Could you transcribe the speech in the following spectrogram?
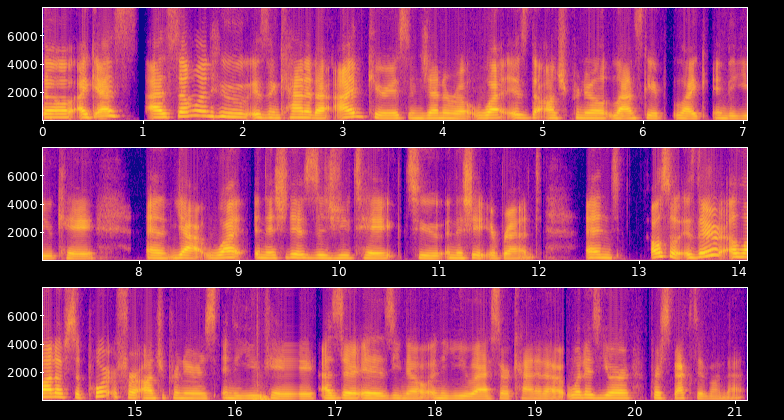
so, I guess as someone who is in Canada, I'm curious in general what is the entrepreneurial landscape like in the UK? And yeah, what initiatives did you take to initiate your brand? And also, is there a lot of support for entrepreneurs in the UK as there is, you know, in the US or Canada? What is your perspective on that?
